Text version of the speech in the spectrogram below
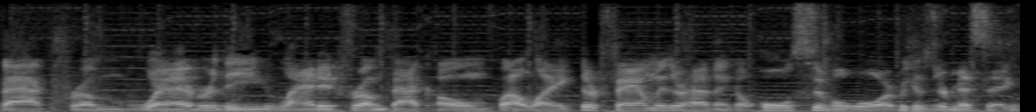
back from wherever they landed from back home, while like their families are having a whole civil war because they're missing.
